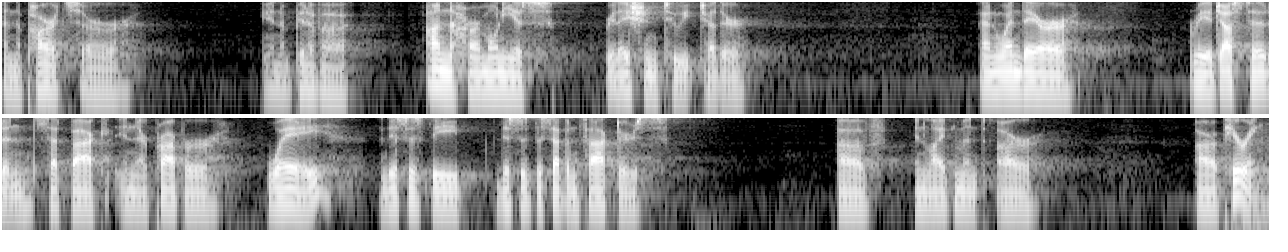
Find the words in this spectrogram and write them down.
and the parts are in a bit of a unharmonious relation to each other. And when they are readjusted and set back in their proper way, this is the this is the seven factors of enlightenment are, are appearing.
